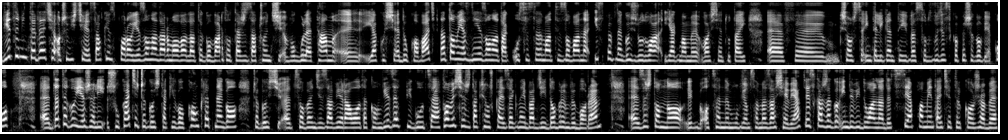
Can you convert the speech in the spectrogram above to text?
Wiedzy w internecie oczywiście jest całkiem sporo, jest ona darmowa, dlatego warto też zacząć w ogóle tam e, jakoś się edukować. Natomiast nie jest ona tak usystematyzowana i z pewnego źródła, jak mamy właśnie tutaj e, w książce Inteligentny Inwestor XXI wieku. E, Dlatego jeżeli szukacie czegoś takiego konkretnego, czegoś, e, co będzie zawierało taką wiedzę w pigułce, to myślę, że ta książka jest jak najbardziej dobrym wyborem. E, Zresztą, no, jakby oceny mówią same za siebie. To jest każdego indywidualna decyzja. Pamiętajcie tylko, żeby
